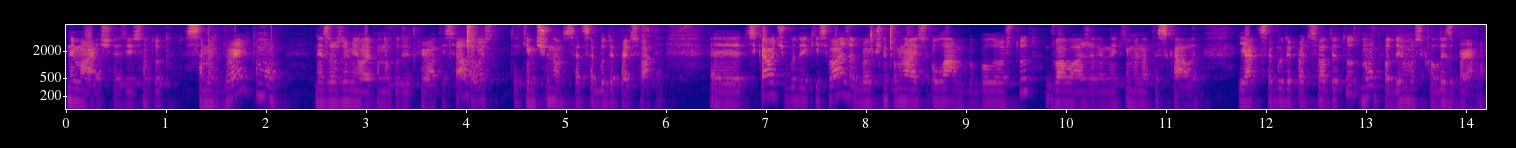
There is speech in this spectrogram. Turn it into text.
Немає ще, звісно, тут самих дверей, тому не зрозуміло, як воно буде відкриватися, але ось таким чином все це буде працювати. Е, цікаво, чи буде якийсь важель, бо якщо не помиляюсь, у ламби були ось тут два важелі, на які ми натискали. Як це буде працювати тут, ну подивимось, коли зберемо.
